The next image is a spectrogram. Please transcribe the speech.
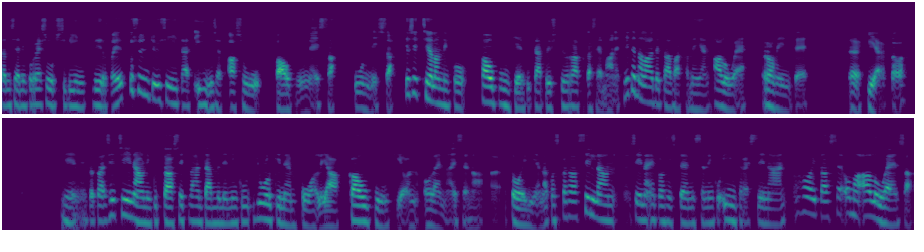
tämmöisiä niin kuin resurssivirtoja, jotka syntyy siitä, että ihmiset asuu kaupungeissa, kunnissa. Ja sitten siellä on niin kuin kaupunkien pitää pystyä ratkaisemaan, että miten me laitetaan vaikka meidän alueen ravinteet ö, kiertoon. Niin, niin tota, sit siinä on niinku taas sit vähän tämmöinen niinku julkinen puoli ja kaupunki on olennaisena toimijana, koska taas sillä on siinä ekosysteemissä niinku intressinään hoitaa se oma alueensa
